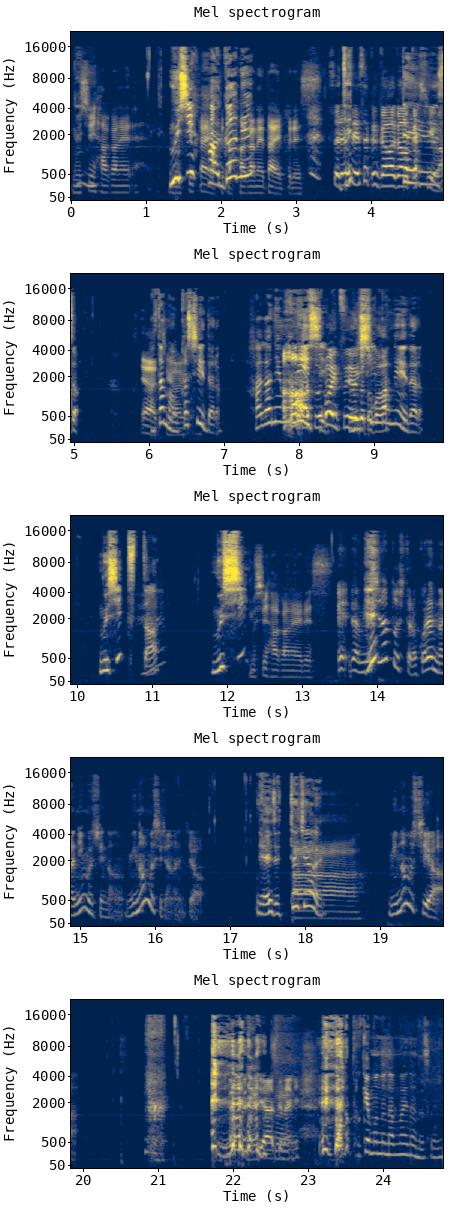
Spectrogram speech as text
虫鋼。虫タイプと鋼。鋼タイプですそれは制作側がおかしいわ。嘘。いや頭おかいしいだろ。鋼もねえあーしすごい強い言虫葉もねえだろ。虫っつった？虫？虫鋼です。えじゃあ虫だとしたらこれ何虫なの？ミノムシじゃない？じゃあ。いや絶対違うよ。あミノムシや。いやって何？ポケモンの名前なんだそれ。な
